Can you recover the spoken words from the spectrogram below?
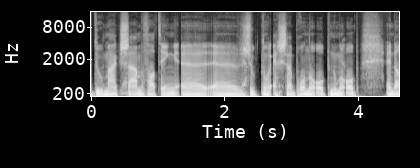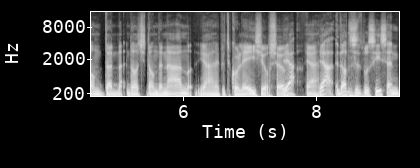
doe, maak samenvatting, eh, eh, zoek nog extra bronnen op, noem maar op. En dan, dan dat je dan daarna, ja, dan heb je het college of zo. Ja, ja. dat is het precies. En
